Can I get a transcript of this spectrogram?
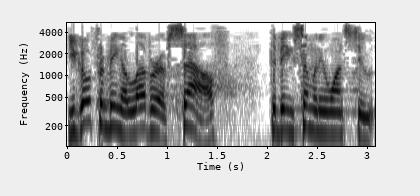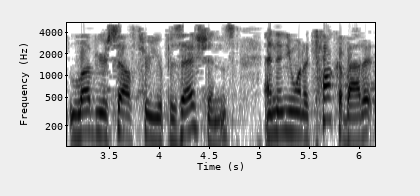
You go from being a lover of self to being someone who wants to love yourself through your possessions, and then you want to talk about it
